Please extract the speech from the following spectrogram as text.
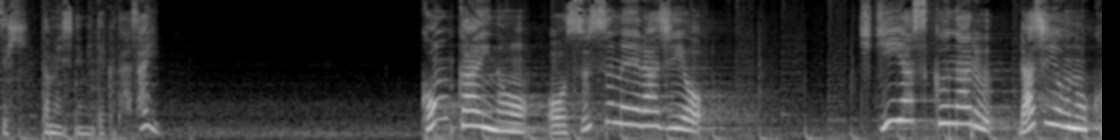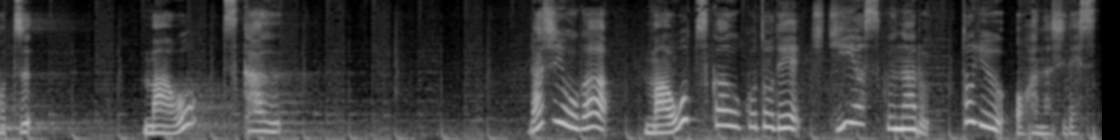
是非試してみてください。今回のおすすめラジオ。聞きやすくなるラジオのコツ。間を使う。ラジオが間を使うことで聞きやすくなるというお話です。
